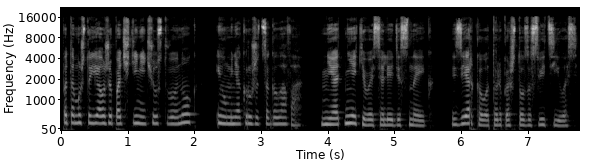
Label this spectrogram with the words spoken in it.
потому что я уже почти не чувствую ног, и у меня кружится голова. «Не отнекивайся, леди Снейк. Зеркало только что засветилось».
